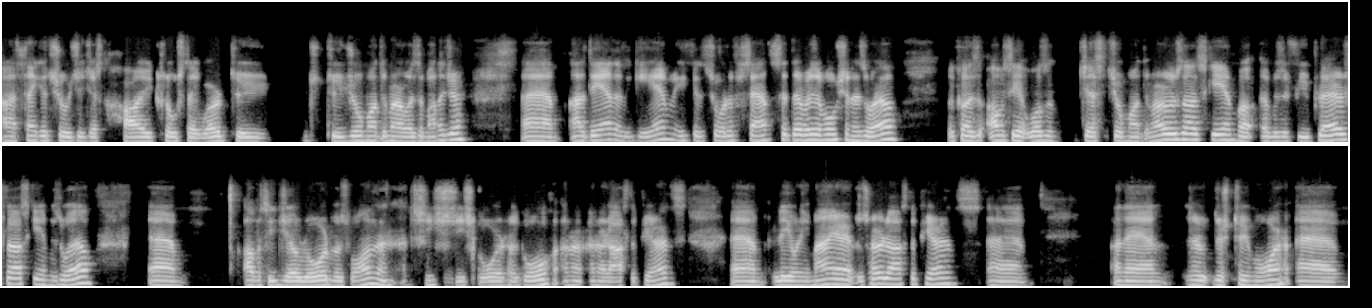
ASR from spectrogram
and I think it shows you just how close they were to to Joe Montemurro as a manager. Um, at the end of the game, you could sort of sense that there was emotion as well, because obviously it wasn't just Joe Montemurro's last game, but it was a few players' last game as well. Um, obviously Jill Roord was one, and, and she she scored a goal in her, in her last appearance. Um, Leonie Maier, it was her last appearance. Um, and then there, there's two more. Um,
